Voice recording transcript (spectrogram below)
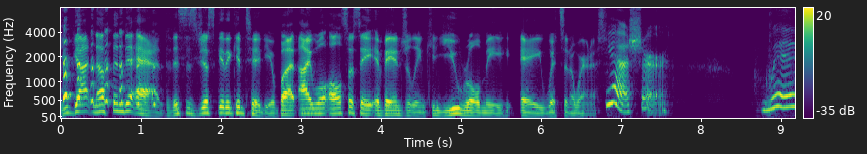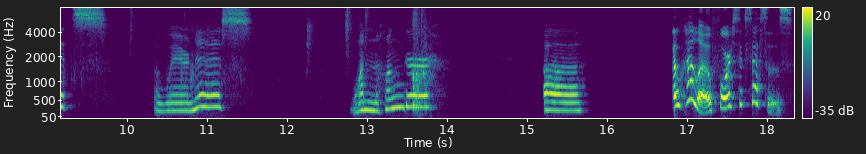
You got nothing to add. This is just going to continue. But I will also say, Evangeline, can you roll me a wits and awareness? Yeah, sure. Wits, awareness, one hunger. Uh oh, hello, four successes.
